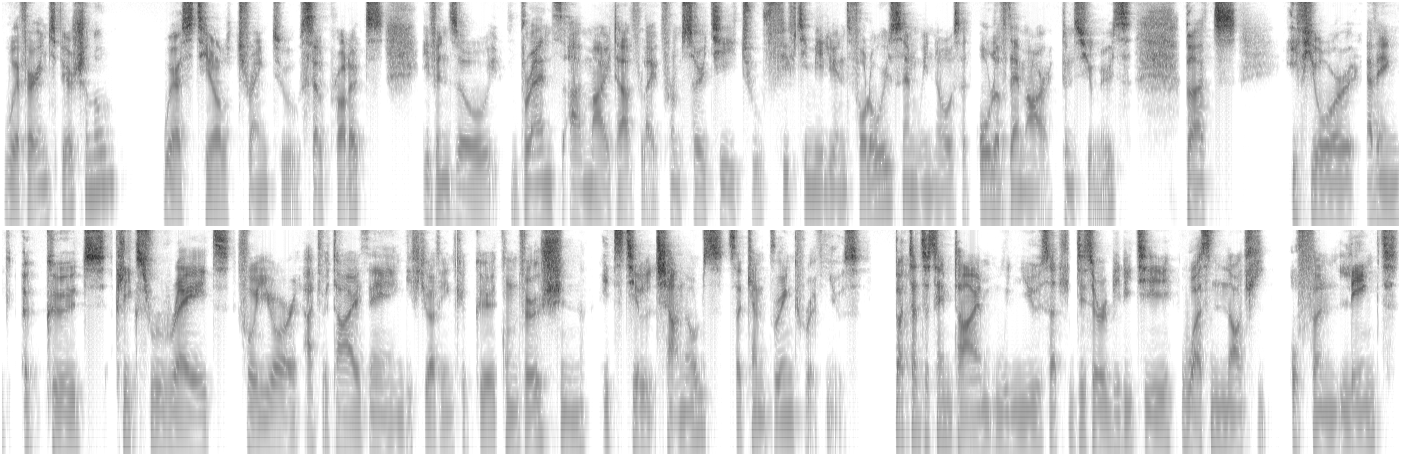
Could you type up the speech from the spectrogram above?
we're very inspirational, we're still trying to sell products, even though brands uh, might have like from 30 to 50 million followers. And we know that all of them are consumers. But if you're having a good click through rate for your advertising, if you're having a good conversion, it's still channels that can bring revenues. But at the same time, we knew that desirability was not often linked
